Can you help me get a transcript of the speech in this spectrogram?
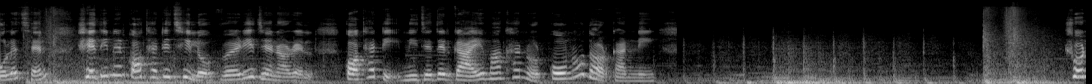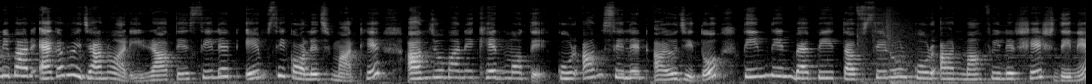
বলেছেন, সেদিনের কথাটি ছিল ভেরি জেনারেল কথাটি নিজেদের গায়ে মাখানোর কোনো দরকার নেই। শনিবার এগারোই জানুয়ারি রাতে সিলেট এমসি কলেজ মাঠে আঞ্জুমানে খেদমতে কুরআন সিলেট আয়োজিত তিন দিন ব্যাপী তাফসিরুল কুরআন মাহফিলের শেষ দিনে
